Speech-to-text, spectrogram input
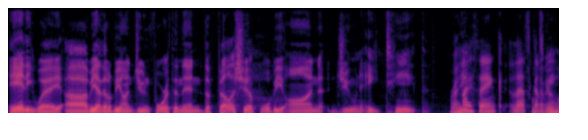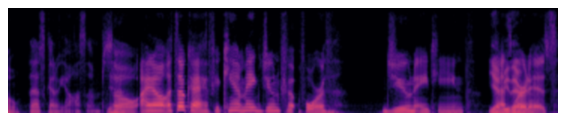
anyway, uh, yeah, that'll be on June fourth, and then the Fellowship will be on June eighteenth. Right? I think that's gonna Let's be go. that's gonna be awesome. Yeah. So I know it's okay if you can't make June fourth, June eighteenth. Yeah, that's be there. where it is.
